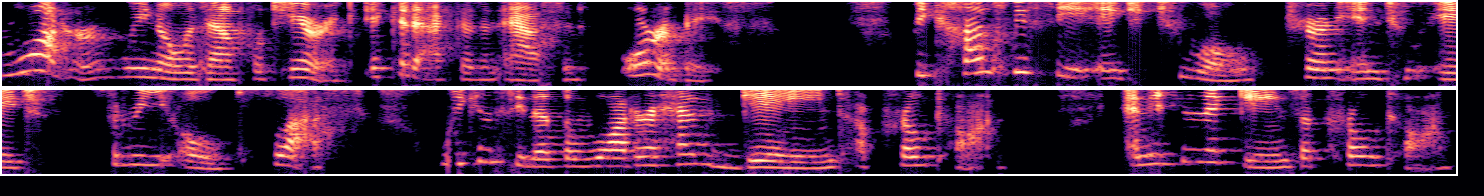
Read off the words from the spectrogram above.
Water we know is amphoteric. It could act as an acid or a base. Because we see H2O turn into H3O+, plus, we can see that the water has gained a proton. Anything that gains a proton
